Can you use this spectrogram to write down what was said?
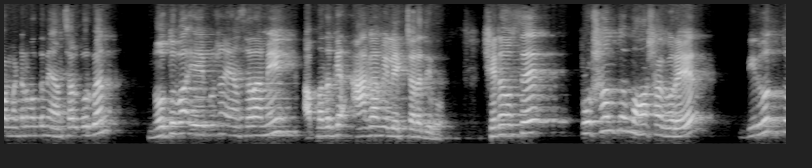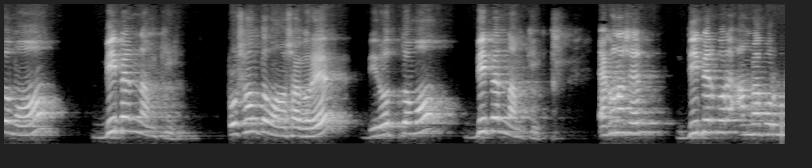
কমেন্টের মাধ্যমে অ্যান্সার করবেন, নতুবা এই প্রশ্নের অ্যান্সার আমি আপনাদেরকে আগামী লেকচারে দিব। সেটা হচ্ছে, প্রশান্ত মহাসাগরের বৃহত্তম দ্বীপের নাম কি? প্রশান্ত মহাসাগরের বৃহত্তম দ্বীপের নাম কি? এখন আসেন, দ্বীপের পরে আমরা পড়ব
